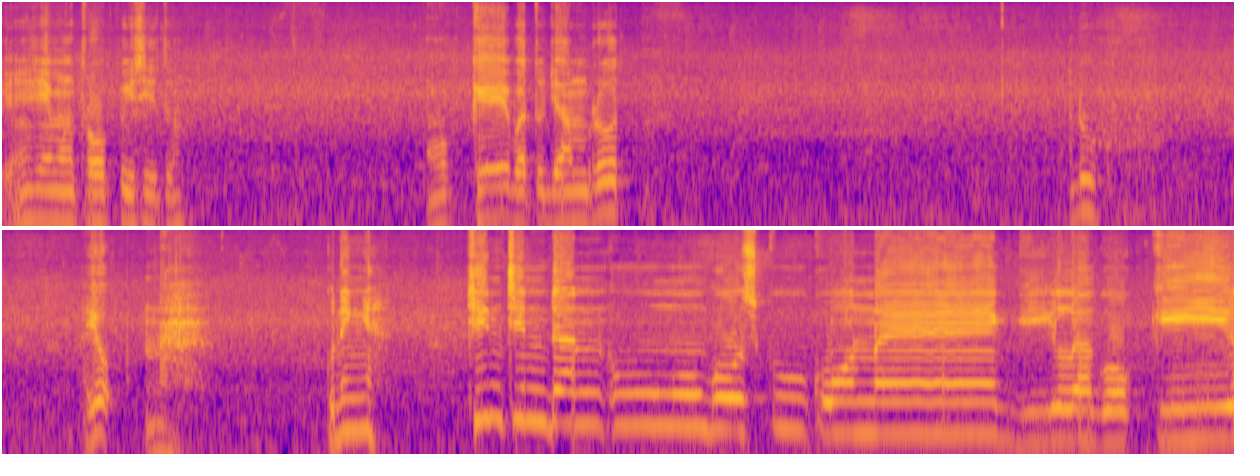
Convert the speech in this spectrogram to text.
Kayaknya sih emang trofi sih itu. Oke batu jamrut. Aduh. Ayo. Nah Kuningnya. Cincin dan ungu bosku konek Gila gokil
